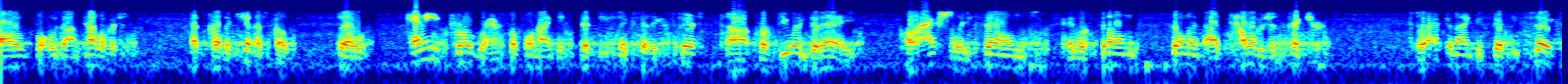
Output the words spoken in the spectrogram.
of what was on television. That's called a kinescope. So any programs before 1956 that exist uh, for viewing today are actually films. They were filmed filming a television picture. So after 1956,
